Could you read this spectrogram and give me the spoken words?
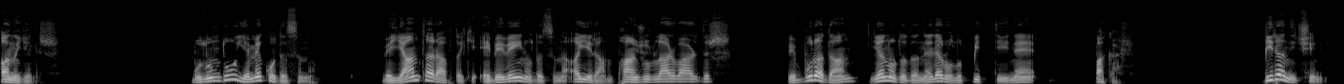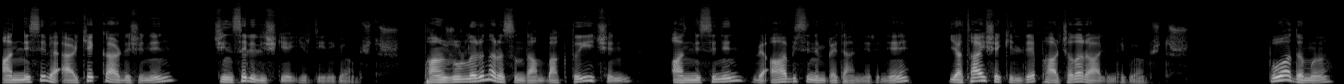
anı gelir. Bulunduğu yemek odasını ve yan taraftaki ebeveyn odasını ayıran panjurlar vardır ve buradan yan odada neler olup bittiğine bakar. Bir an için annesi ve erkek kardeşinin cinsel ilişkiye girdiğini görmüştür. Panjurların arasından baktığı için annesinin ve abisinin bedenlerini yatay şekilde parçalar halinde görmüştür. Bu adamı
